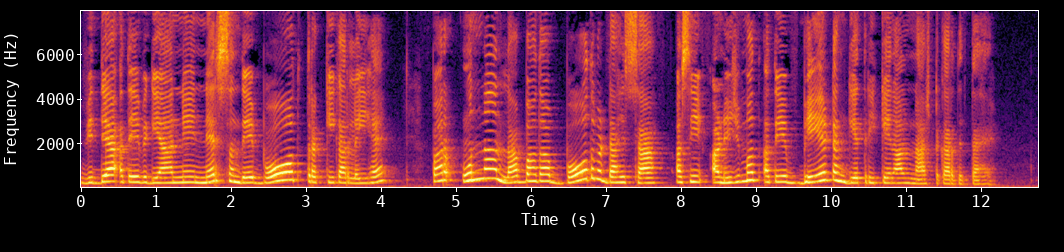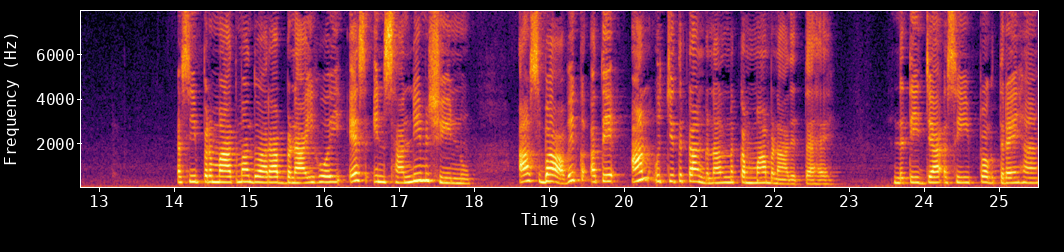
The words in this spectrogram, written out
ਵਿਦਿਆ ਅਤੇ ਵਿਗਿਆਨ ਨੇ ਨਿਰਸੰਦੇਹ ਬਹੁਤ ਤਰੱਕੀ ਕਰ ਲਈ ਹੈ, ਪਰ ਉਹਨਾਂ ਲਾਭਾਂ ਦਾ ਬਹੁਤ ਵੱਡਾ ਹਿੱਸਾ ਅਸੀਂ ਅਨਿਯਮਤ ਅਤੇ ਬੇਢੰਗੇ ਤਰੀਕੇ ਨਾਲ ਨਸ਼ਟ ਕਰ ਦਿੱਤਾ ਹੈ। ਅਸੀਂ ਪਰਮਾਤਮਾ ਦੁਆਰਾ ਬਣਾਈ ਹੋਈ ਇਸ ਇਨਸਾਨੀ ਮਸ਼ੀਨ ਨੂੰ ਅਸੁਭਾਵਿਕ ਅਤੇ ਅਨੁਚਿਤ ਢੰਗ ਨਾਲ ਨਕੰਮਾ ਬਣਾ ਦਿੱਤਾ ਹੈ। ਨਤੀਜਾ ਅਸੀਂ ਭੁਗਤ ਰਹੇ ਹਾਂ।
